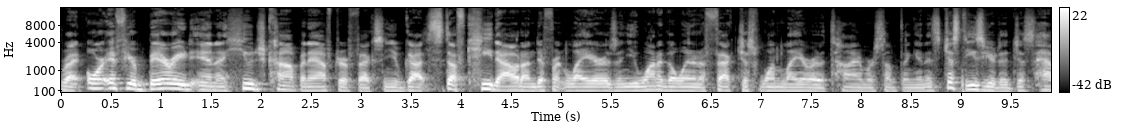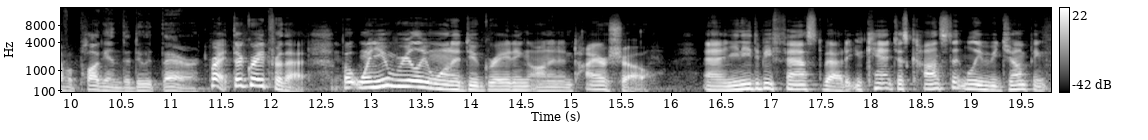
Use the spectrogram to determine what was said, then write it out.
Right. Or if you're buried in a huge comp in After Effects and you've got stuff keyed out on different layers and you want to go in and affect just one layer at a time or something, and it's just easier to just have a plug-in to do it there. Right, they're great for that. But when you really want to do grading on an entire show, and you need to be fast about it, you can't just constantly be jumping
